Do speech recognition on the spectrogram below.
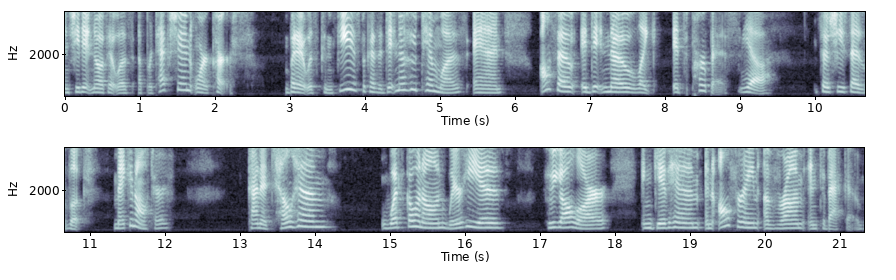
And she didn't know if it was a protection or a curse. But it was confused because it didn't know who Tim was. And also, it didn't know like its purpose. Yeah. So she said, Look, make an altar, kind of tell him what's going on, where he is, who y'all are, and give him an offering of rum and tobacco.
